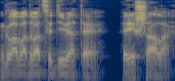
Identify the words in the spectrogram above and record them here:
Глава 29. Решала.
